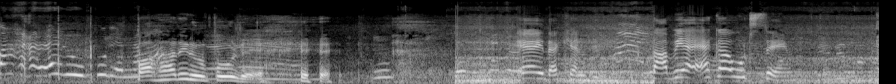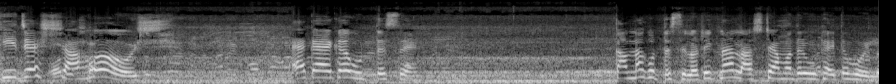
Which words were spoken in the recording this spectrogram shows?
পাহাড়ের উপরে পাহাড়ের উপরে। এই দেখেন তাবিয়া একা উঠছে। কি যে সাহস। একা একা উঠতেছে। কান্না করতেছিল ঠিক না? লাস্টে আমাদের উঠাইতে হইল।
